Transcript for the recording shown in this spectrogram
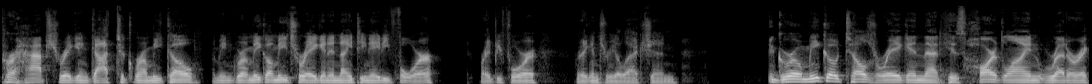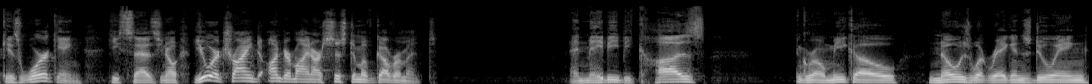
perhaps Reagan got to Gromyko. I mean, Gromyko meets Reagan in 1984, right before Reagan's reelection. Gromyko tells Reagan that his hardline rhetoric is working. He says, you know, you are trying to undermine our system of government. And maybe because Gromyko knows what Reagan's doing,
